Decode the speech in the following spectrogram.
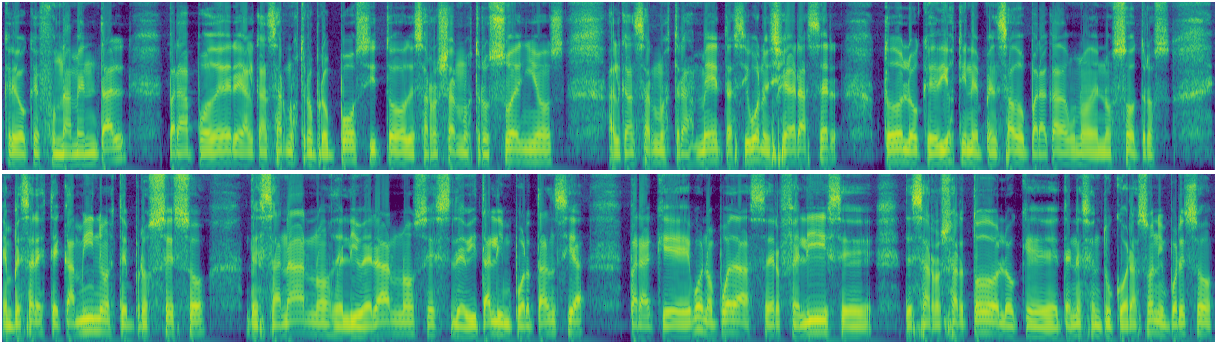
creo que fundamental para poder eh, alcanzar nuestro propósito, desarrollar nuestros sueños, alcanzar nuestras metas y bueno, llegar a ser todo lo que Dios tiene pensado para cada uno de nosotros. Empezar este camino, este proceso de sanarnos, de liberarnos es de vital importancia para que bueno, puedas ser feliz, eh, desarrollar todo lo que tenés en tu corazón y por eso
